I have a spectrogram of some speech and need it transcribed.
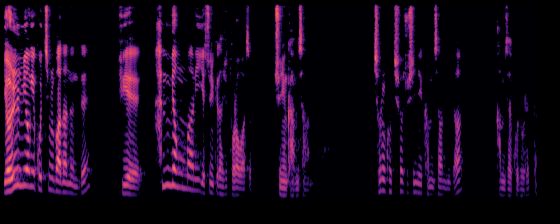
10명이 고침을 받았는데 뒤에 한 명만이 예수님께 다시 돌아와서 주님 감사합니다. 저를 고쳐주시니 감사합니다. 감사의 고백을 했다.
